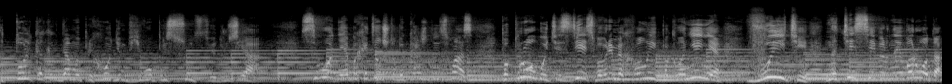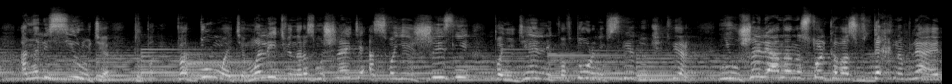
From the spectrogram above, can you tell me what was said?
И только когда мы приходим в Его присутствие, друзья, сегодня я бы хотел, чтобы каждый из вас попробуйте здесь во время хвалы и поклонения выйти на те северные ворота, анализируйте, подумайте, молитвенно размышляйте о своей жизни понедельник, во вторник, в среду, в четверг. Неужели она настолько вас вдохновляет,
